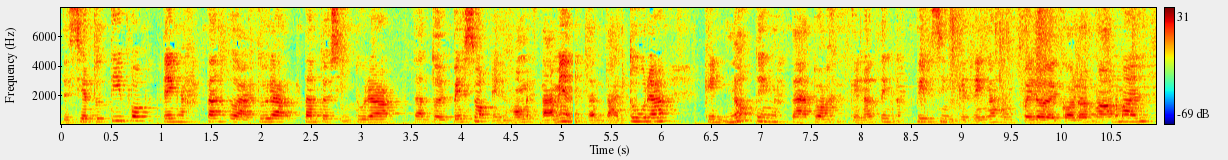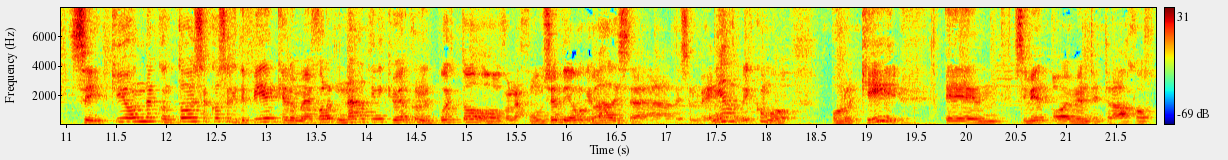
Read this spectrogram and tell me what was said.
de cierto tipo, tengas tanto de altura, tanto de cintura, tanto de peso, en los hombres también, tanta altura, que no tengas tatuajes, que no tengas piercing, que tengas un pelo de color normal. Sí, ¿qué onda con todas esas cosas que te piden que a lo mejor nada tiene que ver con el puesto o con la función, digamos, que vas a, des- a desempeñar? Es como, ¿por qué? Eh, si bien obviamente hay trabajos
